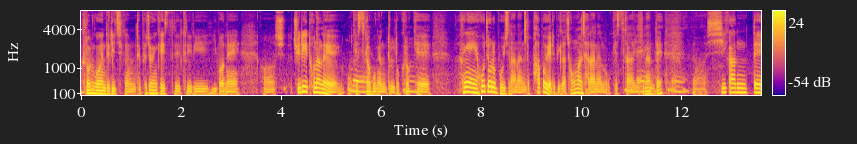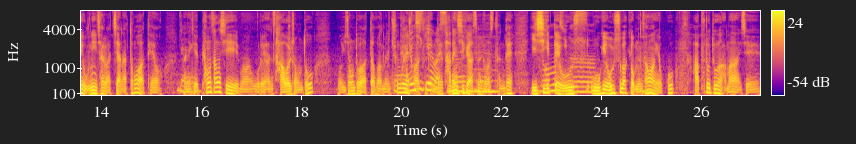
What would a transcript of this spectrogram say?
그런 공연들이 지금 대표적인 케이스들이 이번에 어, 쥐리 토날레 오케스트라 네. 공연들도 그렇게 음. 흥행에 호조를 보이진 않았는데 파버 웨르비가 정말 잘하는 오케스트라이긴 네. 한데 네. 어, 시간대 운이 잘 맞지 않았던 것 같아요. 네. 만약에 평상시 뭐 올해 한 4월 정도 뭐 이 정도 왔다고 하면 충분히 좋았을 텐데 왔으면. 다른 시기에 왔으면 네. 좋았을 텐데 이 시기 때 올 수, 오게 올 수밖에 없는 음. 상황이었고 앞으로도 아마 이제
